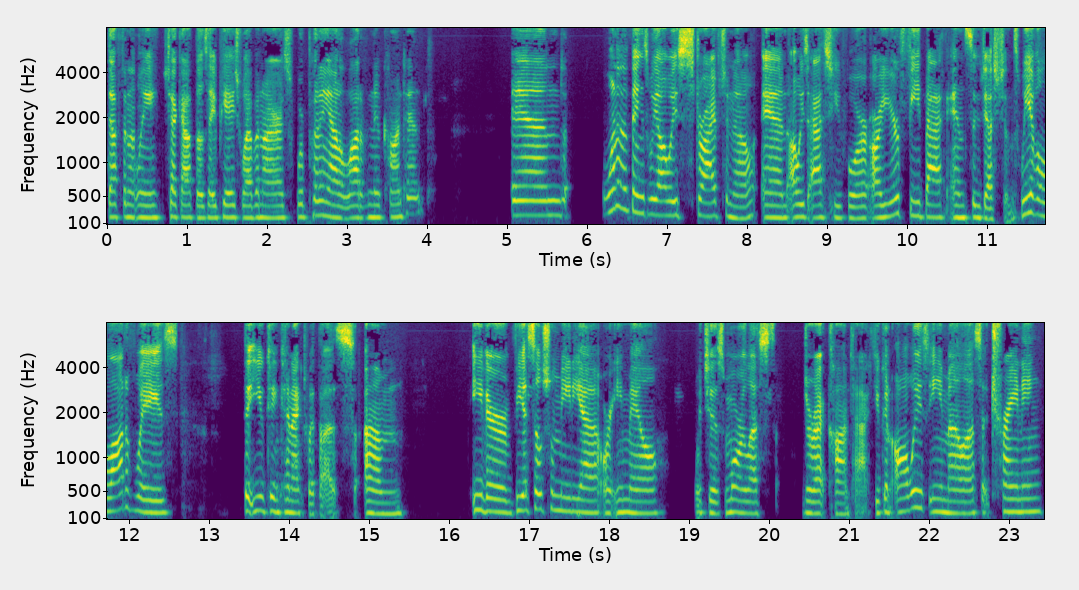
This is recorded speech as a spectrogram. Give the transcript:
definitely check out those APH webinars. We're putting out a lot of new content. And one of the things we always strive to know and always ask you for are your feedback and suggestions. We have a lot of ways that you can connect with us, um, either via social media or email which is more or less direct contact. You can always email us at training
